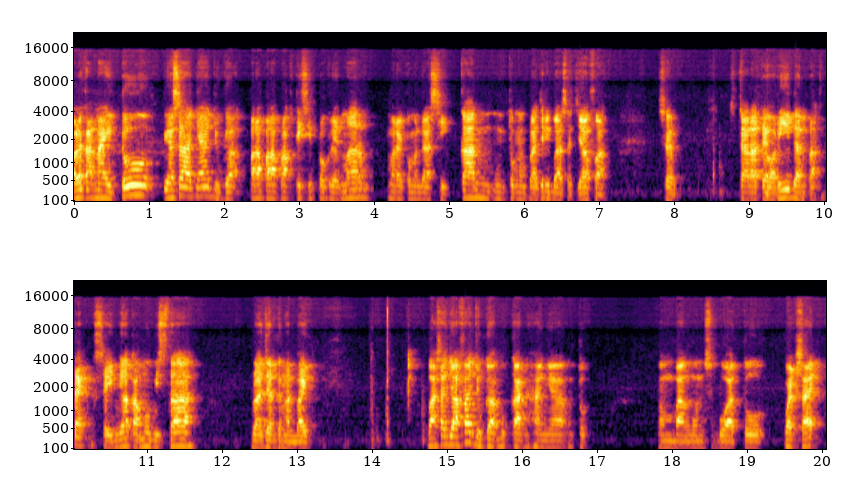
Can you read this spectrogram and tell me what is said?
Oleh karena itu, biasanya juga para-para praktisi programmer merekomendasikan untuk mempelajari bahasa Java se- secara teori dan praktek sehingga kamu bisa belajar dengan baik. Bahasa Java juga bukan hanya untuk membangun sebuah tuh website,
